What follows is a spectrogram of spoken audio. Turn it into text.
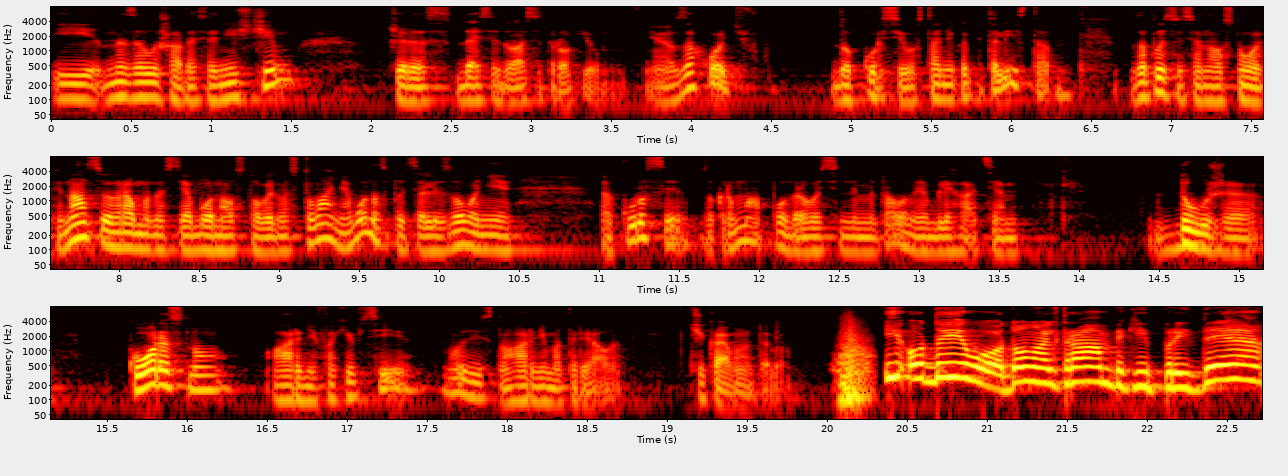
і не залишатися ні з чим через 10-20 років, е, заходь в до курсів останнього капіталіста, записуйся на основу фінансової грамотності або на основу інвестування, або на спеціалізовані е, курси, зокрема по дорогоцінним металам і облігаціям. Дуже корисно, гарні фахівці, ну, звісно, гарні матеріали. Чекаємо на тебе. І о диво, Дональд Трамп, який прийде,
